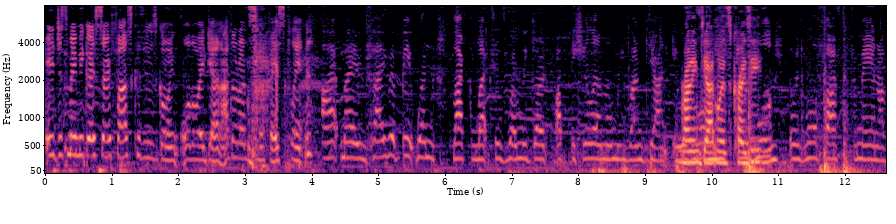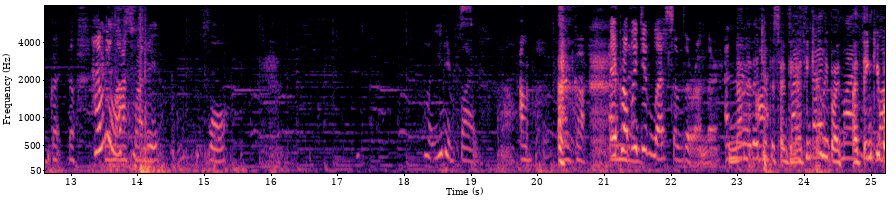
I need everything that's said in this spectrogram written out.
it just made me go so fast because it was going all the way down. I thought I was gonna face plant. Uh, my favourite bit when, like Lex, is when we go up the hill and then we run down. It was Running more- downwards, crazy. It was, more, it was more faster for me, and I've got the. How many the laps last did you do? Four. Oh, you did five. Um, I got. they probably did less of the run though. And No, they I- did the same thing. I think fa- only both. my I think you last-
